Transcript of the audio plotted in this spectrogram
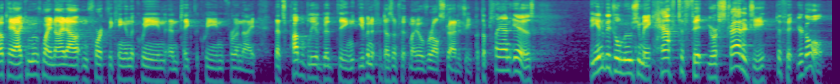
Okay, I can move my knight out and fork the king and the queen and take the queen for a knight. That's probably a good thing, even if it doesn't fit my overall strategy. But the plan is the individual moves you make have to fit your strategy to fit your goal.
